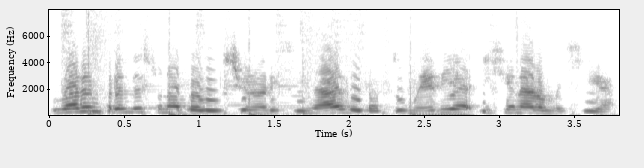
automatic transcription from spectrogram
Bar Emprende es una producción original de Tatu Media y Genaro Mejía.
